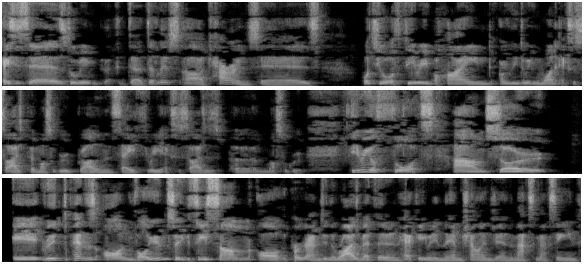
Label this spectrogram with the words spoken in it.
Casey says, doing deadlifts. Uh, Karen says, what's your theory behind only doing one exercise per muscle group rather than say three exercises per muscle group? Theory or thoughts? Um, so it really depends on volume. So you can see some of the programs in the RISE method and heck, even in the M challenge and the Max and Maxine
